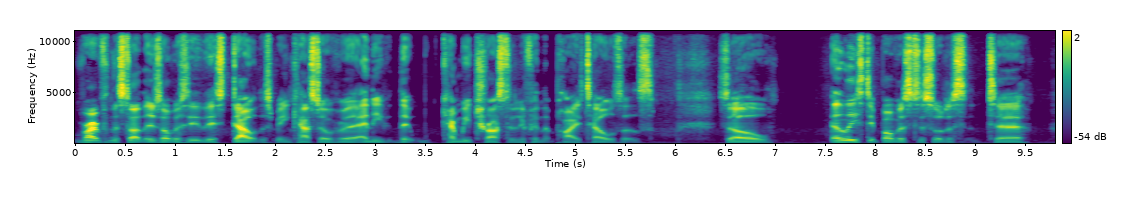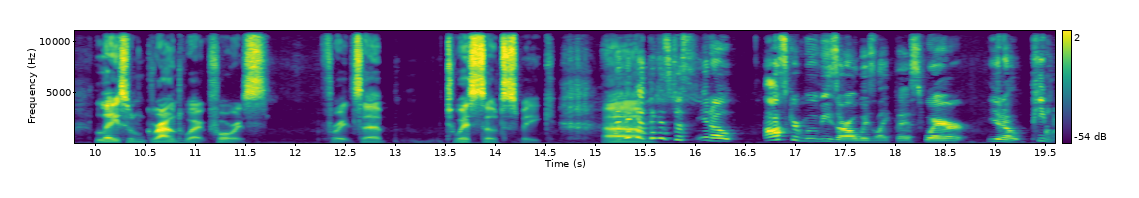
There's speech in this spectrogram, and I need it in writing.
right from the start, there's obviously this doubt that's being cast over any that can we trust anything that Pi tells us. So at least it bothers to sort of to lay some groundwork for its for its uh, twist, so to speak. Um, I, think, I think it's just you know Oscar movies are always like this, where you know people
